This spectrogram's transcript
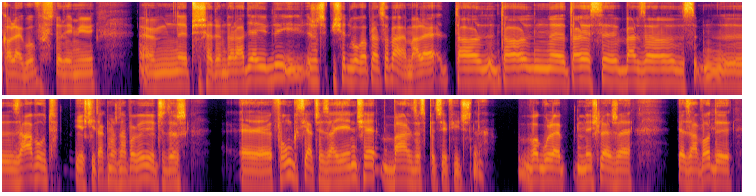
kolegów, z którymi przyszedłem do radia i, i, rzeczywiście długo pracowałem, ale to, to, to jest bardzo zawód, jeśli tak można powiedzieć, czy też e, funkcja, czy zajęcie bardzo specyficzne. W ogóle myślę, że te zawody E,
